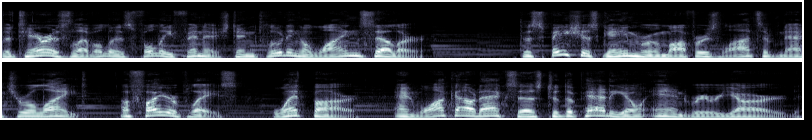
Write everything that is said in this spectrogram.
The terrace level is fully finished, including a wine cellar. The spacious game room offers lots of natural light, a fireplace, wet bar, and walkout access to the patio and rear yard.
